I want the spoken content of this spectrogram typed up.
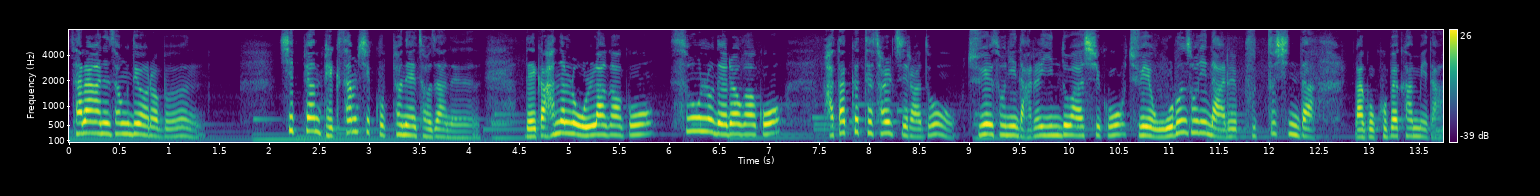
사랑하는 성도 여러분, 시편 139편의 저자는 내가 하늘로 올라가고 수울로 내려가고 바다 끝에 설지라도 주의 손이 나를 인도하시고 주의 오른손이 나를 붙드신다 라고 고백합니다.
